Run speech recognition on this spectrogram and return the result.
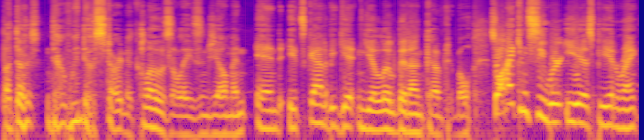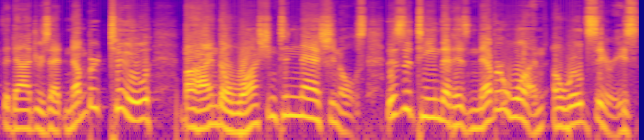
But their, their window's starting to close, ladies and gentlemen, and it's got to be getting you a little bit uncomfortable. So I can see where ESPN ranked the Dodgers at number two behind the Washington Nationals. This is a team that has never won a World Series.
